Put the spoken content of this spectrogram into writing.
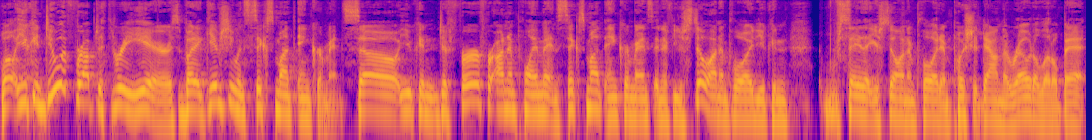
Well, you can do it for up to three years, but it gives you in six month increments. So you can defer for unemployment in six month increments. And if you're still unemployed, you can say that you're still unemployed and push it down the road a little bit.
